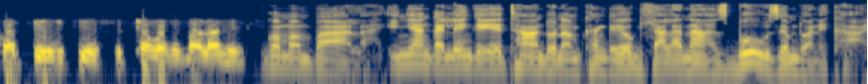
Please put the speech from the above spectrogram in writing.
God bless you sithokoze kubalaleli kwamambala inyanga lenge yethando namkhange yokudlala nazi. Buze mntwana ekhaya.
